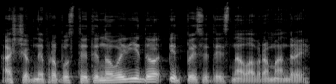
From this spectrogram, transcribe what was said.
А щоб не пропустити нове відео, підписуйтесь на Лаврамандри.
